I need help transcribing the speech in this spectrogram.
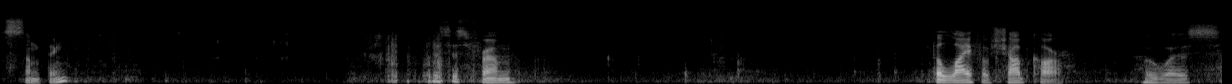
something. This is from the life of Shabkar who was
